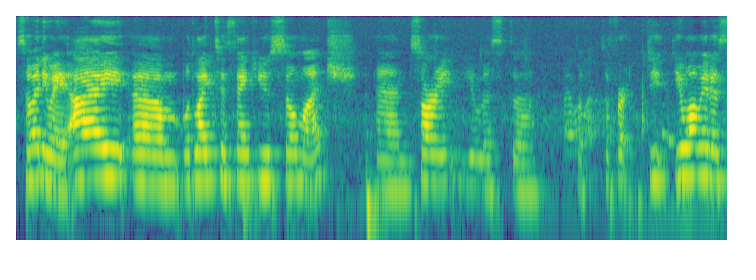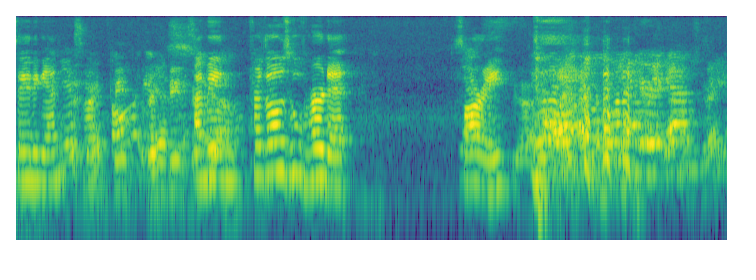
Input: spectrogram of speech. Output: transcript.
So anyway, I um, would like to thank you so much, and sorry you missed the. The, the first, do, you, do, you, want me to say it again? Yes, yes. I mean, for those who've heard it, sorry. Yes.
